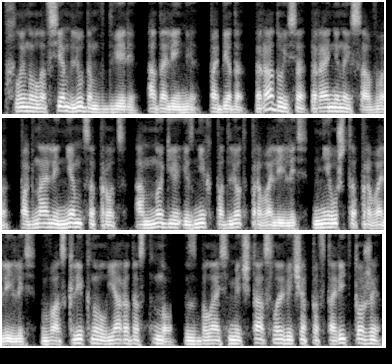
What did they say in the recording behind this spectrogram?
хлынула всем людям в двери. Одоление, победа. Радуйся, раненый Савва. Погнали немца проц, а многие из них под лед провалились. Неужто провалились? Воскликнул я радостно. Сбылась мечта Славича повторить то же,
